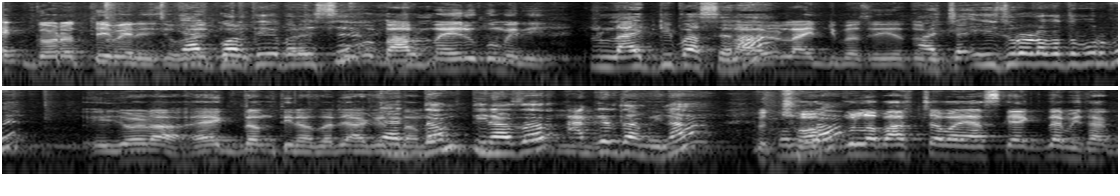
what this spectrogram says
এক ঘরের বেরিয়েছে এক ঘর থেকে বেরোইছে ও বাপ মা এরকমই একটু লাইট ডিপ আছে না? লাইট ডিপ আছে এই তো। আচ্ছা এই জোড়াটা কত পড়বে? এই জোড়া একদম তিন হাজার আগের দাম। একদম তিন হাজার আগের দামই না? সবগুলো বাচ্চা ভাই আজকে একদমই থাকব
